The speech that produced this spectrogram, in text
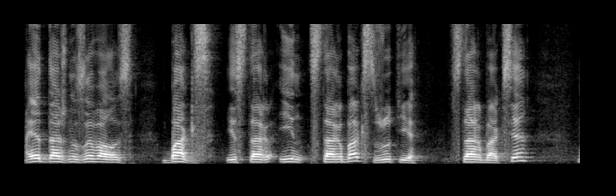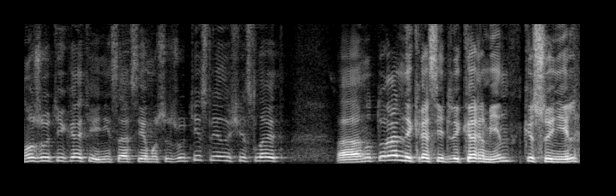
Это даже называлось Bugs in Starbucks, жути в Старбаксе. Но жути какие, не совсем уж и жути. Следующий слайд. А, натуральный краситель кармин, кашиниль.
